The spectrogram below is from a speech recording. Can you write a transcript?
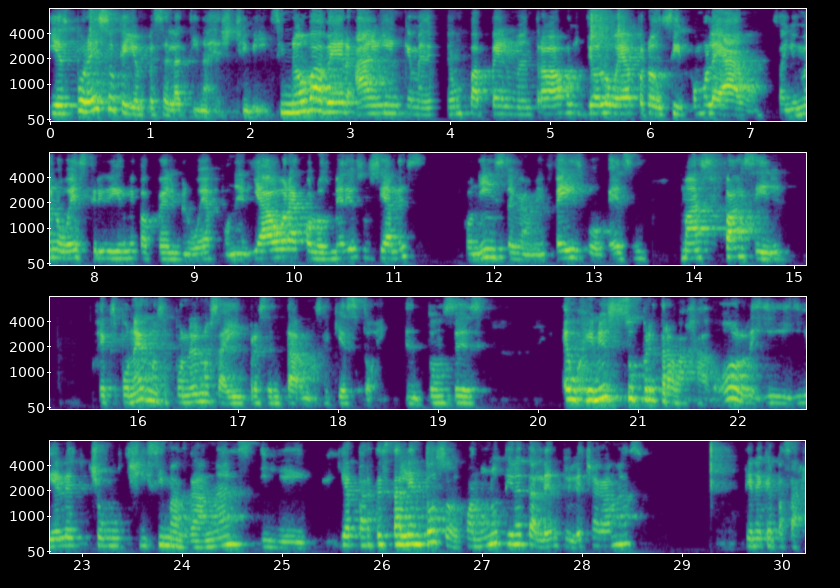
Y es por eso que yo empecé Latina TV. Si no va a haber alguien que me dé un papel, me dé un trabajo, yo lo voy a producir. ¿Cómo le hago? O sea, yo me lo voy a escribir mi papel, me lo voy a poner. Y ahora con los medios sociales, con Instagram y Facebook, es más fácil exponernos y ponernos ahí, presentarnos. Aquí estoy. Entonces, Eugenio es súper trabajador y, y, él hecho muchísimas ganas y, y aparte es talentoso. Cuando uno tiene talento y le echa ganas, tiene que pasar.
